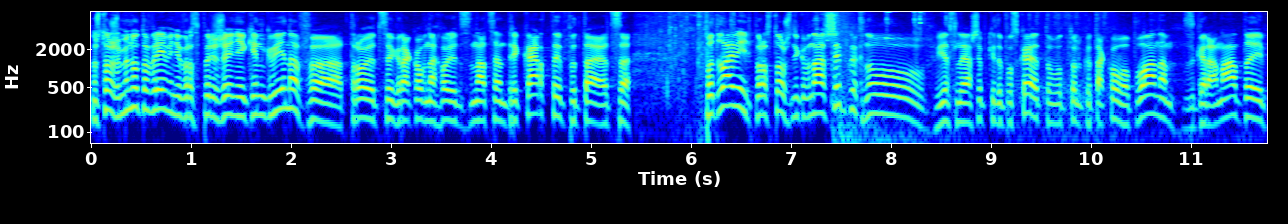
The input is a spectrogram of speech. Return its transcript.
Ну что же, минута времени в распоряжении кингвинов. А, Троица игроков находится на центре карты, пытаются подловить простошников на ошибках. Ну, если ошибки допускают, то вот только такого плана с гранатой.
